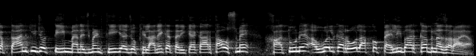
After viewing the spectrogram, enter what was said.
कप्तान की जो टीम मैनेजमेंट थी या जो खिलाने का तरीकाकार था उसमें खातून अव्वल का रोल आपको पहली बार कब नज़र आया?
